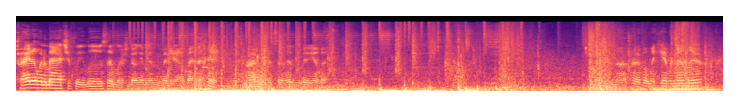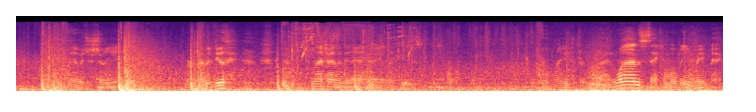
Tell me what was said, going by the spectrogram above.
Try to win a match. If we lose, then we're still gonna end the video. But I'm gonna still end the video. But trying to put my camera down there. I was just showing you I'm trying to do. that. I'm not trying to do that. Like, please. Oh, my head One second, we'll be right back.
